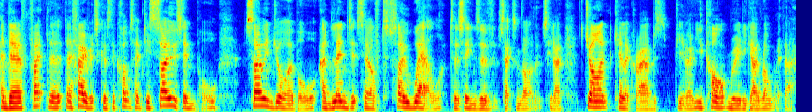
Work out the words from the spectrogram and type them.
and they're fa- they're, they're favourites because the concept is so simple, so enjoyable, and lends itself so well to scenes of sex and violence. You know, giant killer crabs. You know, you can't really go wrong with that.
